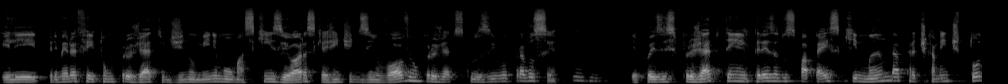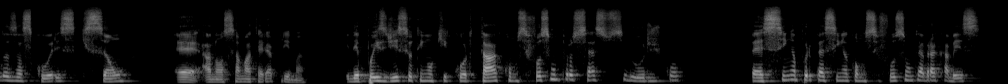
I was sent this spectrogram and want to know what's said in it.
Ele primeiro é feito um projeto de no mínimo umas 15 horas que a gente desenvolve um projeto exclusivo para você. Uhum. Depois desse projeto tem a empresa dos papéis que manda praticamente todas as cores que são é, a nossa matéria-prima. E depois disso eu tenho que cortar como se fosse um processo cirúrgico, pecinha por pecinha, como se fosse um quebra-cabeça.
